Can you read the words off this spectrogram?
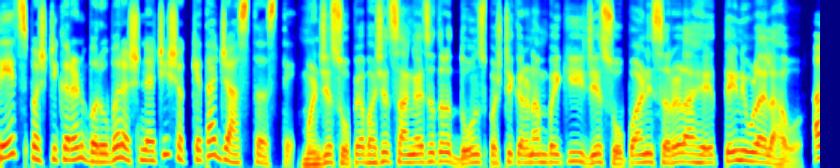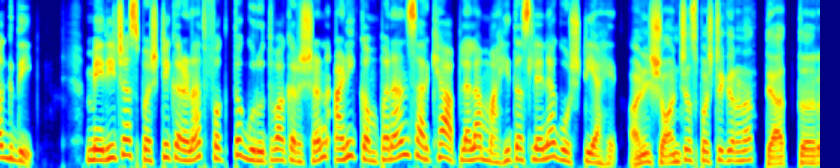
तेच स्पष्टीकरण बरोबर असण्याची शक्यता जास्त असते. म्हणजे सोप्या भाषेत सांगायचं तर दोन स्पष्टीकरणांपैकी जे सोपं आणि सरळ आहे ते निवडायला हवं. अगदी. मेरीच्या स्पष्टीकरणात फक्त गुरुत्वाकर्षण आणि कंपनांसारख्या आपल्याला माहीत असलेल्या गोष्टी आहेत. आणि शॉनच्या स्पष्टीकरणात त्यात तर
